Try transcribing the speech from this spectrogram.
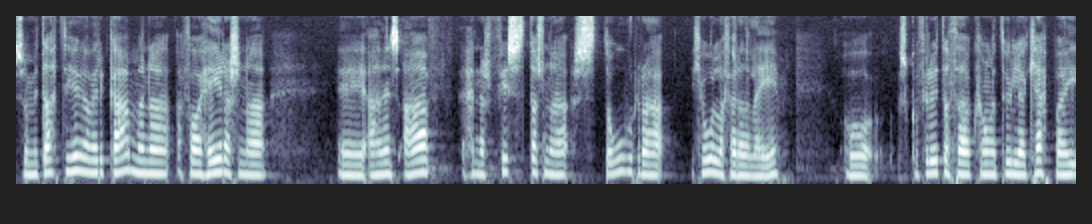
Svo mér dætti í huga vera gaman að fá að heyra svona uh, aðeins af hennar fyrsta svona stóra hjólaferðalagi og sko fyrir utan það hvað hún var duglega að keppa í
